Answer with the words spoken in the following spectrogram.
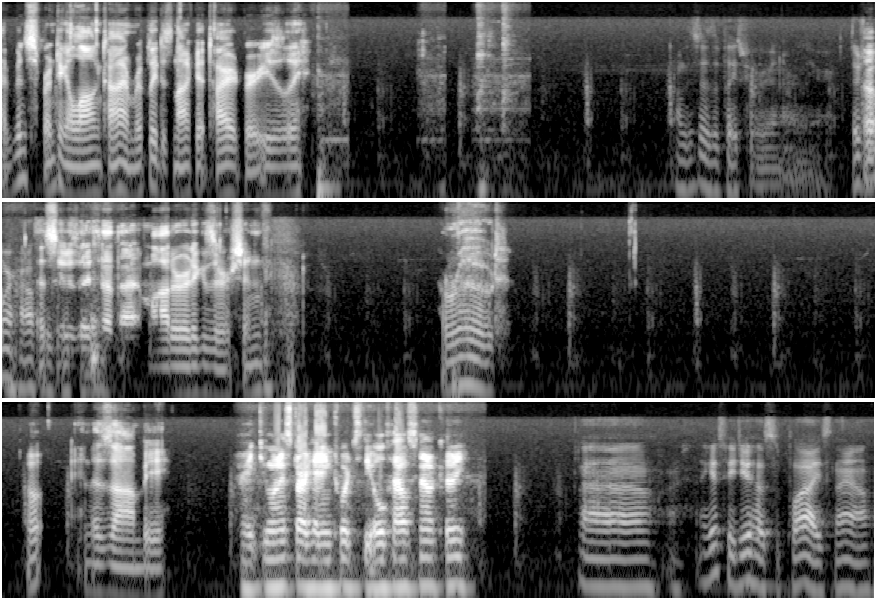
I've been sprinting a long time. Ripley does not get tired very easily. Oh, this is the place we were in earlier. There's Oh, more houses. As soon as I way. said that, moderate exertion. A road. Oh, and a zombie. Alright, do you want to start heading towards the old house now, Cody? Uh, I guess we do have supplies now.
